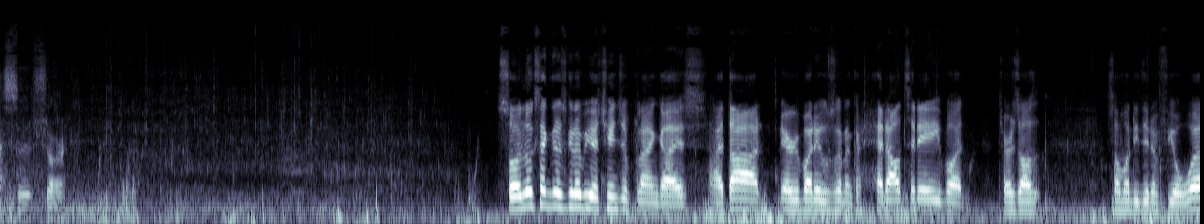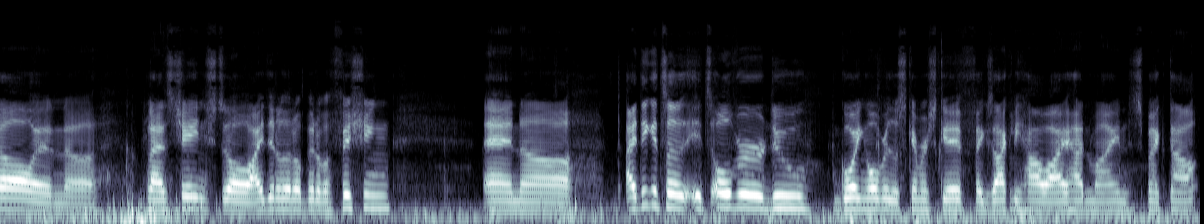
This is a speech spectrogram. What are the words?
Massive shark. So it looks like there's gonna be a change of plan, guys. I thought everybody was gonna head out today, but turns out somebody didn't feel well and uh, plans changed. So I did a little bit of a fishing, and uh, I think it's a it's overdue going over the skimmer skiff exactly how I had mine specked out.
